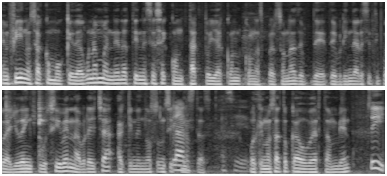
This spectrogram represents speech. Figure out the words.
en fin, o sea, como que de alguna manera tienes ese contacto ya con, con las personas de, de- de brindar ese tipo de ayuda, inclusive en la brecha a quienes no son ciclistas, porque nos ha tocado ver también. Sí,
